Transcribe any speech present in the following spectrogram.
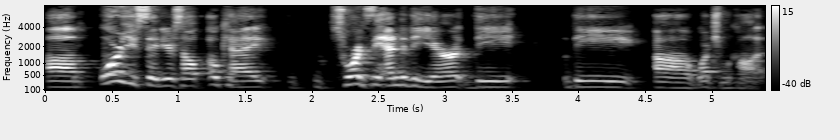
Um, or you say to yourself, okay, towards the end of the year, the the uh whatchamacallit,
